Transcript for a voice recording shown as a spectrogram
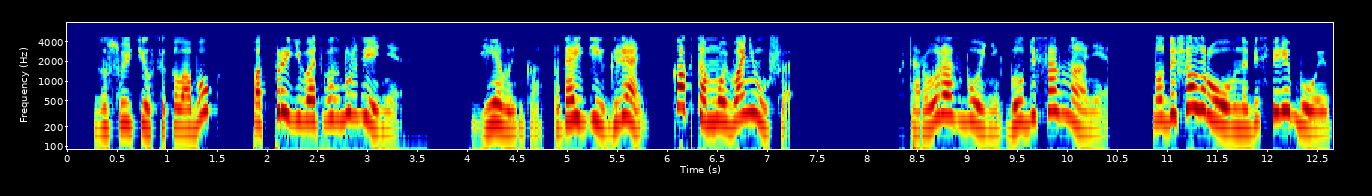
— засуетился Колобок, подпрыгивая от возбуждения. «Девонька, подойди, глянь, как там мой Ванюша?» Второй разбойник был без сознания, но дышал ровно, без перебоев.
